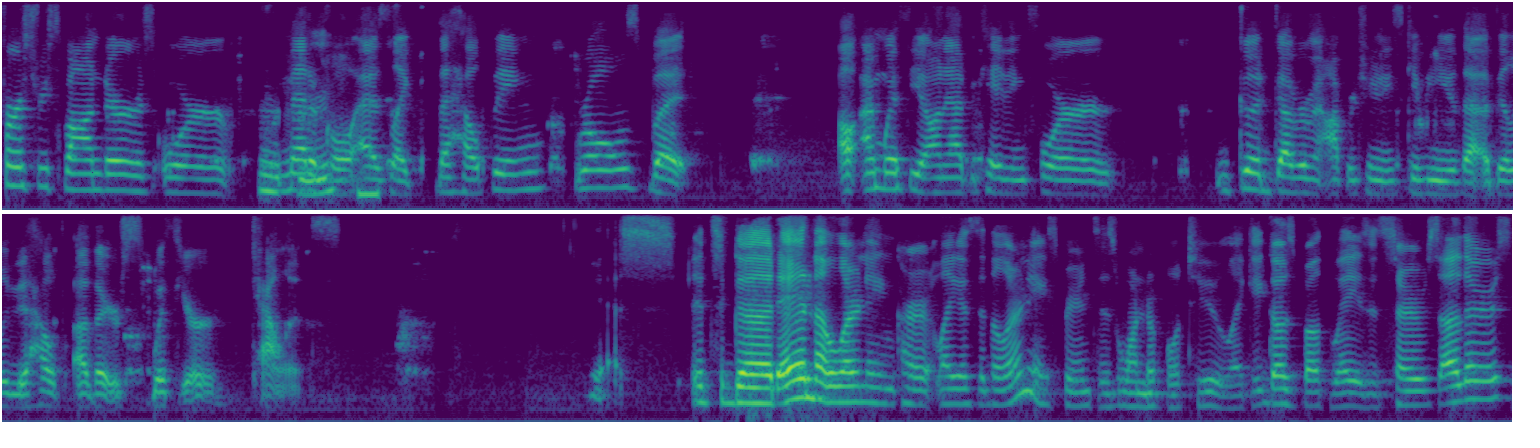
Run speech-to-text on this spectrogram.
first responders or mm-hmm. medical as like the helping roles, but i am with you on advocating for good government opportunities, giving you that ability to help others with your talents. Yes, it's good, and the learning curve, like I said, the learning experience is wonderful too. Like it goes both ways. It serves others,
